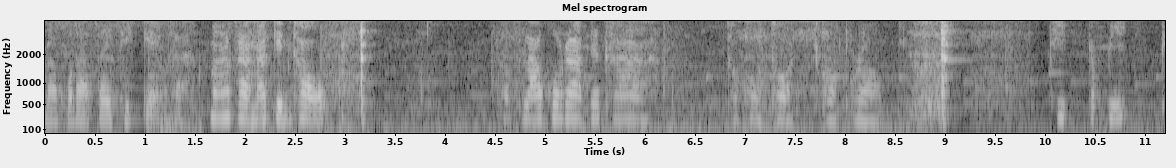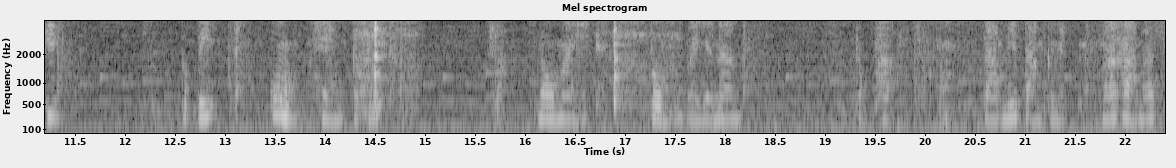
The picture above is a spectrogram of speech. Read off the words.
แล้วโคราชใส่พริกแกงค่ะ มาค่ะมากินข้าวกับลาวโคราชด้วยค่ะข้าวโพดทอดกรอบๆพริกกะปิ พริกกะปิกุ้งแห้งกะปิกับหน่อไม้ต้มใบยะนางกับผักตามนี้ตามเกิดมาค่ะมาแ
